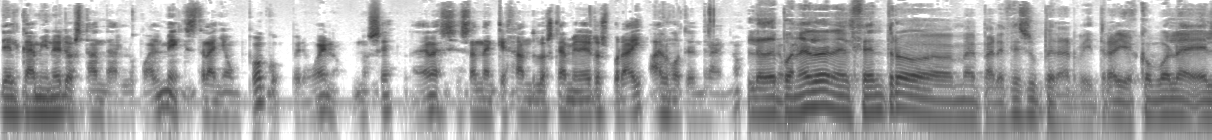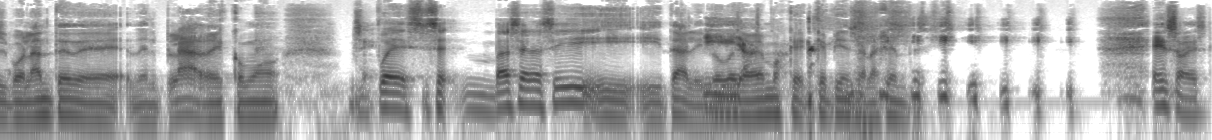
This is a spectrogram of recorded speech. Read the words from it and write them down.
del camionero estándar, lo cual me extraña un poco, pero bueno, no sé, verdad, si se andan quejando los camioneros por ahí, algo tendrán, ¿no? Lo de Pero ponerlo en el centro me parece súper arbitrario. Es como el volante de- del Plat. Es como, Sí. pues se- va a ser así y, y tal. Y, Y luego ya, vemos qué, qué piensa la gente. Eso es.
